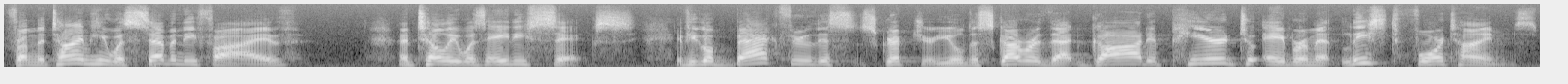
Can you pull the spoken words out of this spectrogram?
from the time he was 75 until he was 86, if you go back through this scripture, you'll discover that God appeared to Abram at least four times.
